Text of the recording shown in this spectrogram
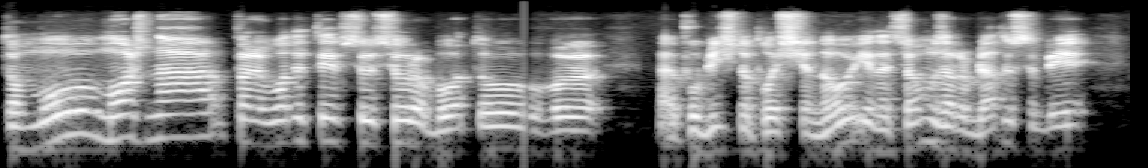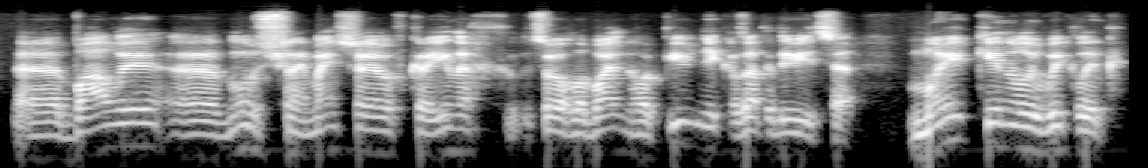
Тому можна переводити всю цю роботу е, публічну площину і на цьому заробляти собі е, бали. е, Ну щонайменше в країнах цього глобального півдня і казати: дивіться, ми кинули виклик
